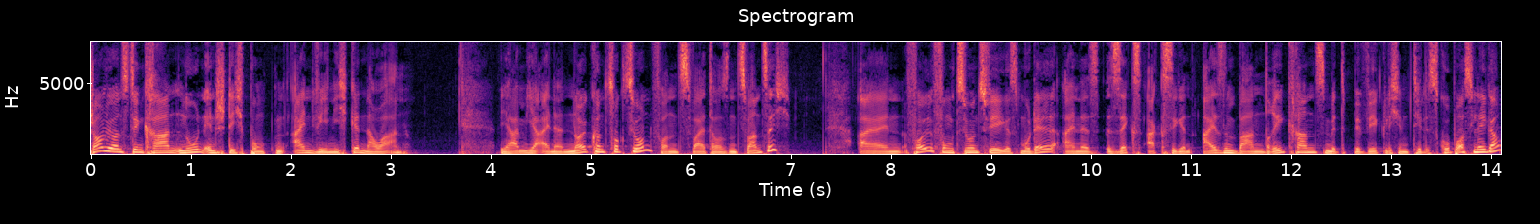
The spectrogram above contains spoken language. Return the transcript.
Schauen wir uns den Kran nun in Stichpunkten ein wenig genauer an. Wir haben hier eine Neukonstruktion von 2020, ein voll funktionsfähiges Modell eines sechsachsigen Eisenbahndrehkrans mit beweglichem Teleskopausleger.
